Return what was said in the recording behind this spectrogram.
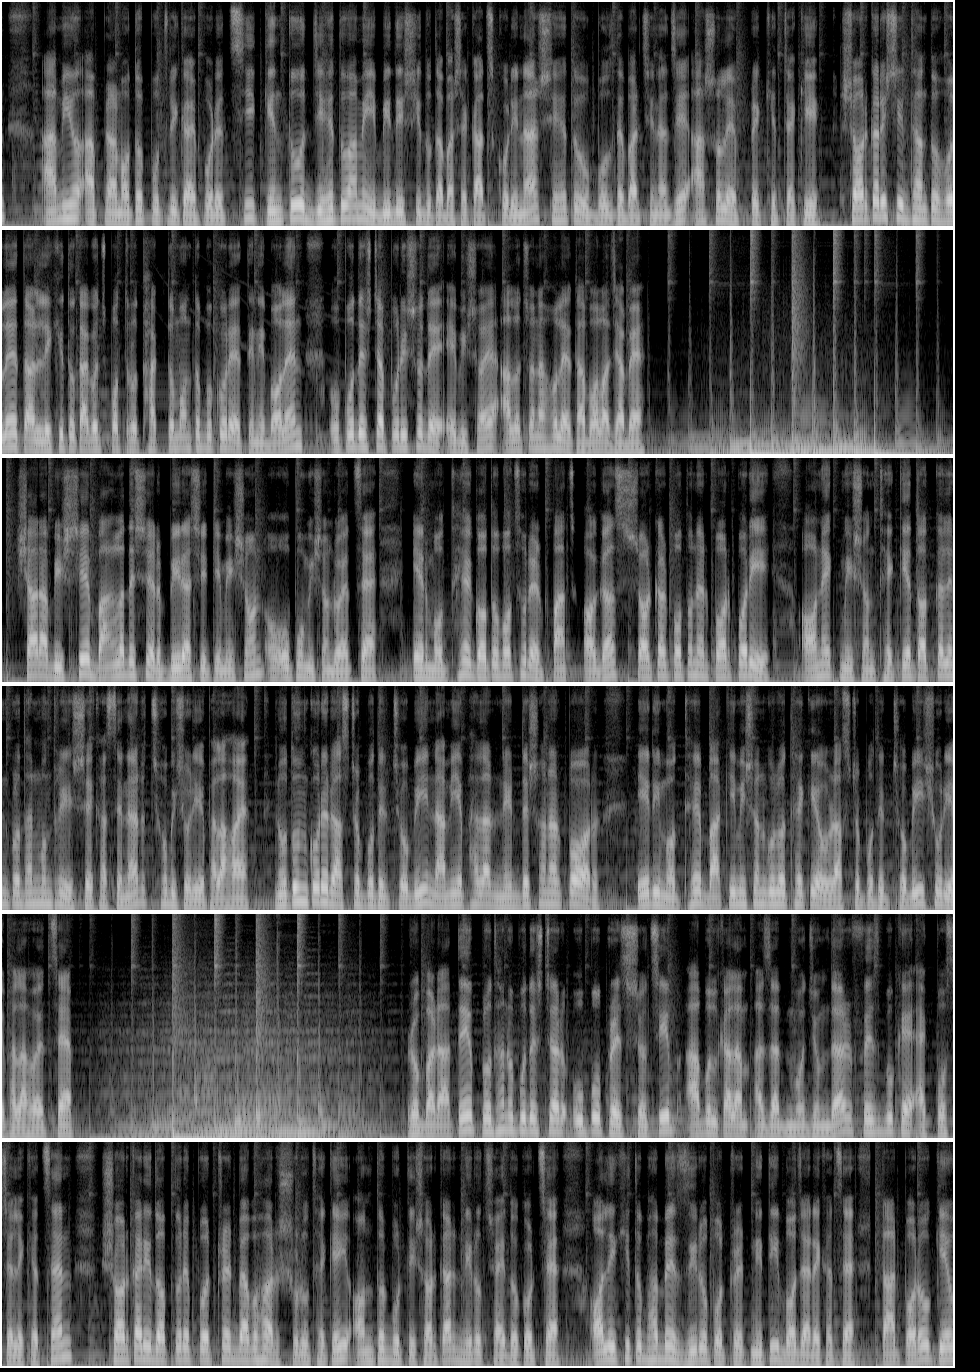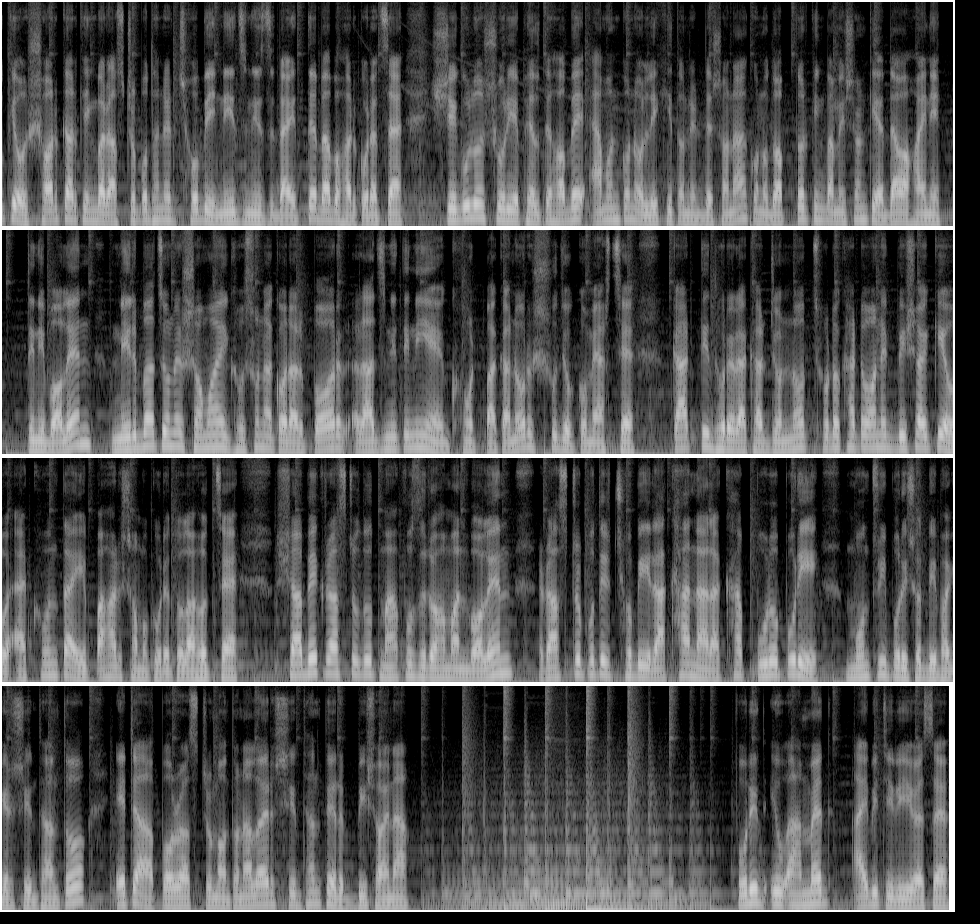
আমিও আপনার মতো পত্রিকায় পড়েছি, কিন্তু যেহেতু আমি বিদেশি দূতাবাসে কাজ করি না, সেহেতু বলতে পারছি না যে আসলে প্রেক্ষিতটা কি। সরকারি সিদ্ধান্ত হলে তার লিখিত কাগজপত্র থাকতো মন্তব্য করে তিনি বলেন, উপদেষ্টা পরিষদে এ বিষয়ে আলোচনা হলে তা বলা যাবে। সারা বিশ্বে বাংলাদেশের বিরাশিটি মিশন ও উপমিশন রয়েছে। এর মধ্যে গত বছরের পাঁচ অগস্ট সরকার পতনের পরপরই অনেক মিশন থেকে তৎকালীন প্রধানমন্ত্রী শেখ হাসিনার ছবি সরিয়ে ফেলা হয়। নতুন করে রাষ্ট্রপতির ছবি নামিয়ে ফেলার নির্দেশনার পর এরই মধ্যে বাকি মিশনগুলো থেকেও রাষ্ট্রপতির ছবি সরিয়ে ফেলা হয়েছে। রোববার রাতে প্রধান উপদেষ্টার উপ প্রেস সচিব আবুল কালাম আজাদ মজুমদার ফেসবুকে এক পোস্টে লিখেছেন, সরকারি দপ্তরে পোর্ট্রেট ব্যবহার শুরু থেকেই অন্তর্বর্তী সরকার নিরুৎসাহিত করছে, অলিখিতভাবে জিরো পোর্ট্রেট নীতি বজায় রেখেছে। তারপরও কেউ কেউ সরকার কিংবা রাষ্ট্রপ্রধানের ছবি নিজ নিজ দায়িত্বে ব্যবহার করেছে। সেগুলো সরিয়ে ফেলতে হবে এমন কোনো লিখিত নির্দেশনা কোনো দপ্তর কিংবা মিশনকে দেওয়া হয়নি। তিনি বলেন, নির্বাচনের সময় ঘোষণা করার পর রাজনীতি নিয়ে ঘোট পাকানোর সুযোগ কমে আসছে। কাটতি ধরে রাখার জন্য ছোটখাটো অনেক বিষয়কেও এখন তাই পাহাড় সম করে তোলা হচ্ছে। সাবেক রাষ্ট্রদূত মাহফুজুর রহমান বলেন, রাষ্ট্রপতির ছবি রাখা না রাখা পুরোপুরি মন্ত্রী পরিষদ বিভাগের সিদ্ধান্ত। এটা পররাষ্ট্র মন্ত্রণালয়ের সিদ্ধান্তের বিষয় না। Farid U Ahmed, IBTV USA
